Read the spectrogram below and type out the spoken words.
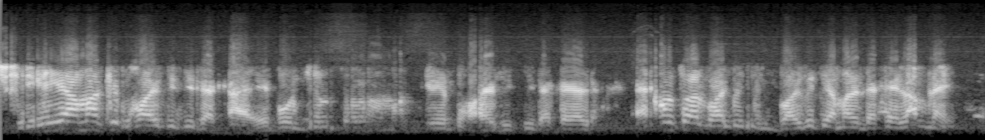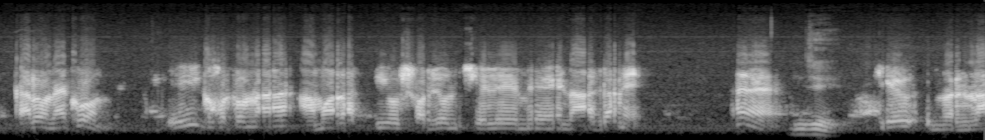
সে আমাকে ভয়ভীতি দেখায় এ পর্যন্ত আমাকে ভয়ভীতি দেখায়। এখন তো আর ভয়ভীতি ভয়ভীতি আমার দেখায় লাভ নাই। কারণ এখন এই ঘটনা আমার আত্মীয় স্বজন ছেলে মেয়ে না জানে। হ্যাঁ? জি। কেউ না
